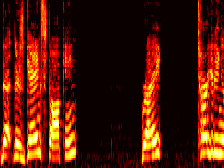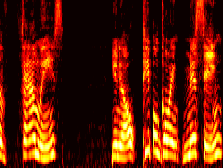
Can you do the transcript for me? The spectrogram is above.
that there's gang stalking, right? Targeting of families You know, people going missing,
